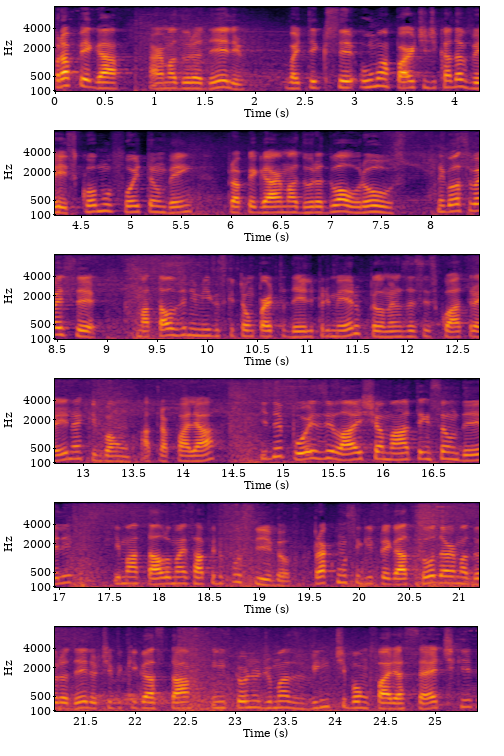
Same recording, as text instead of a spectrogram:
Para pegar a armadura dele, vai ter que ser uma parte de cada vez, como foi também para pegar a armadura do Auros. O negócio vai ser matar os inimigos que estão perto dele primeiro, pelo menos esses quatro aí, né, que vão atrapalhar, e depois ir lá e chamar a atenção dele e matá-lo o mais rápido possível. Para conseguir pegar toda a armadura dele, eu tive que gastar em torno de umas 20 Bonfire Ascetic,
